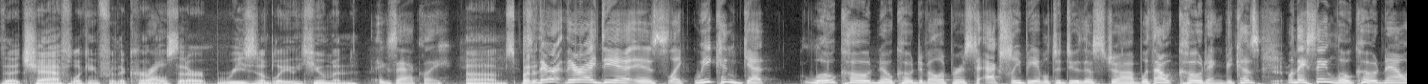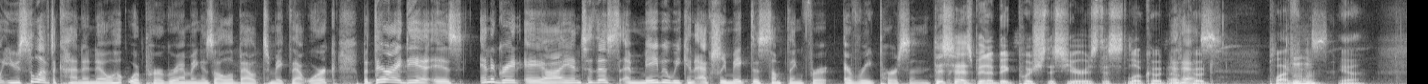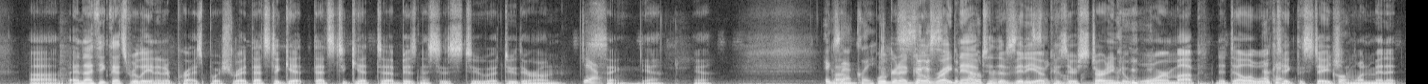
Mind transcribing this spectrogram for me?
the chaff looking for the kernels Right. that are reasonably human. exactly. Um, but so their their idea is like we can get low code, no code developers to actually be able to do this job without coding. Because when they say low code now, you still have to kind of know what programming is all about to make that work. But their idea is integrate AI into this, and maybe we can actually make this something for every person. this has been a big push this year. Is this low code, no code platform? Yeah. Uh, and I think that's really an enterprise push, right? That's to get that's to get uh, businesses to uh, do their own Yeah. thing. Yeah, yeah. Exactly. We're going to go right now to the video because they're starting to warm up. Nadella will Okay, take the stage in one minute,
